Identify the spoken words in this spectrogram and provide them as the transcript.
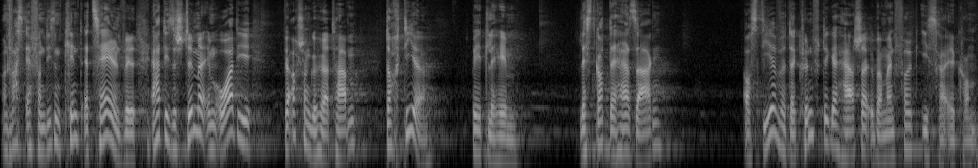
und was er von diesem Kind erzählen will. Er hat diese Stimme im Ohr, die wir auch schon gehört haben. Doch dir, Bethlehem, lässt Gott der Herr sagen, aus dir wird der künftige Herrscher über mein Volk Israel kommen.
